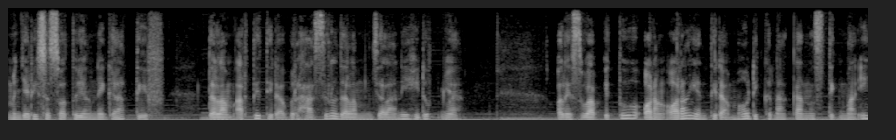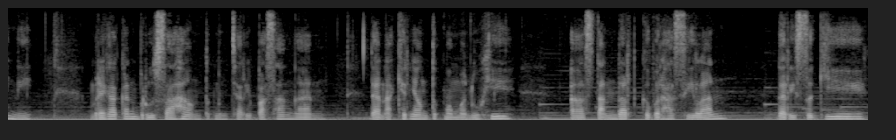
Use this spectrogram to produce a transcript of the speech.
menjadi sesuatu yang negatif, dalam arti tidak berhasil dalam menjalani hidupnya. Oleh sebab itu, orang-orang yang tidak mau dikenakan stigma ini, mereka akan berusaha untuk mencari pasangan dan akhirnya untuk memenuhi uh, standar keberhasilan dari segi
